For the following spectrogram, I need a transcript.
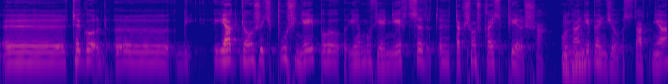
e, tego jak dążyć później, bo ja mówię, nie chcę, e, ta książka jest pierwsza, ona Mhm. nie będzie ostatnia.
